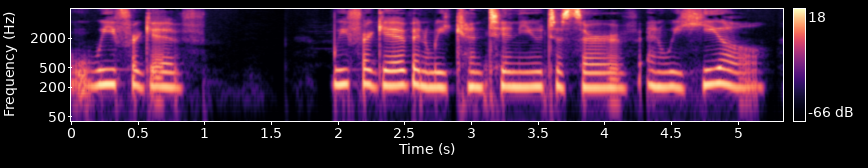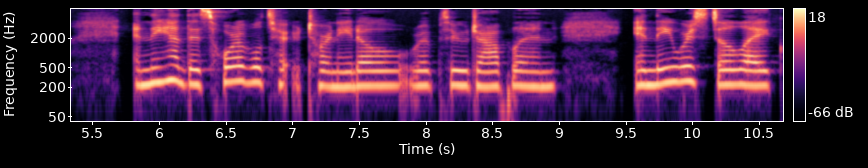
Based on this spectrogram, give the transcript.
we forgive. We forgive and we continue to serve and we heal. And they had this horrible tornado rip through Joplin and they were still like,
